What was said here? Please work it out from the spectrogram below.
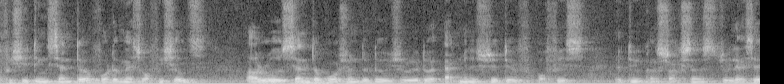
officiating centre for the match officials আৰু চেণ্টাৰ পৰ্চনটোতো হৈছে বোলে তো এডমিনিষ্ট্ৰেটিভ অফিচ এইটো কনষ্ট্ৰাকশ্যনছ চলি আছে।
